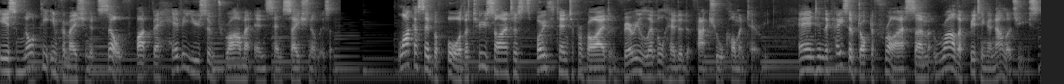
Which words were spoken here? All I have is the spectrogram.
is not the information itself, but the heavy use of drama and sensationalism. Like I said before, the two scientists both tend to provide very level headed factual commentary, and in the case of Dr. Fry, some rather fitting analogies.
